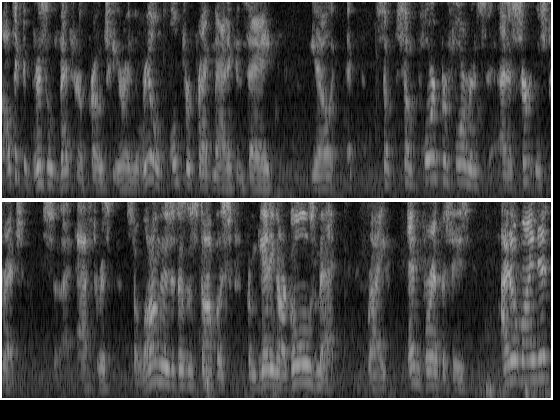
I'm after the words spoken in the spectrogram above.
I'll take the grizzled veteran approach here and the real ultra pragmatic and say, you know, some some poor performance at a certain stretch, asterisk, so long as it doesn't stop us from getting our goals met, right? End parentheses. I don't mind it.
